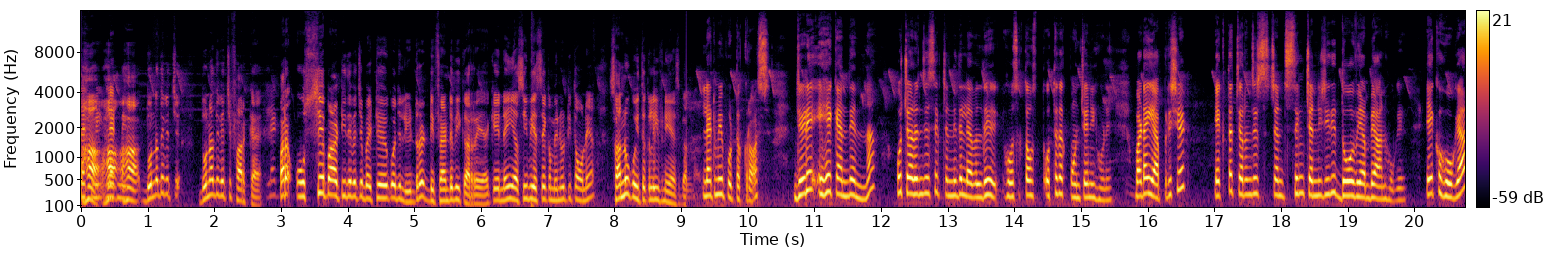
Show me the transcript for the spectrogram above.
let ਹਾਂ ਹਾਂ ਦੋਨਾਂ ਦੇ ਵਿੱਚ ਦੋਨਾਂ ਦੇ ਵਿੱਚ ਫ਼ਰਕ ਹੈ। ਪਰ ਉਸੇ ਪਾਰਟੀ ਦੇ ਵਿੱਚ ਬੈਠੇ ਹੋਏ ਕੁਝ ਲੀਡਰ ਡਿਫੈਂਡ ਵੀ ਕਰ ਰਹੇ ਆ ਕਿ ਨਹੀਂ ਅਸੀਂ ਵੀ ਇਸੇ ਕਮਿਊਨਿਟੀ ਤੋਂ ਆਉਂਦੇ ਆ। ਸਾਨੂੰ ਕੋਈ ਤਕਲੀਫ ਨਹੀਂ ਹੈ ਇਸ ਗੱਲ ਨਾਲ। ਲੈਟ ਮੀ ਪੁੱਟ ਅਕ੍ਰੋਸ ਜਿਹੜੇ ਇਹ ਕਹਿੰਦੇ ਨੇ ਨਾ ਉਹ ਚਰਨਜੀਤ ਸਿੰਘ ਚੰਨੀ ਦੇ ਲੈਵਲ ਦੇ ਹੋ ਸਕਦਾ ਉੱਥੇ ਤੱਕ ਪਹੁੰਚੇ ਨਹੀਂ ਹੋਣੇ। ਬਟ ਆਈ ਐਪਰੀਸ਼ੀਏਟ ਇੱਕ ਤਾਂ ਚਰਨਜੀਤ ਚੰ- ਸਿੰਘ ਚੰਨੀ ਜੀ ਦੀ ਦੋ ਬਿਆ- ਬਿਆਨ ਹੋ ਗਏ। ਇੱਕ ਹੋ ਗਿਆ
